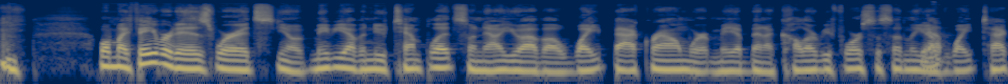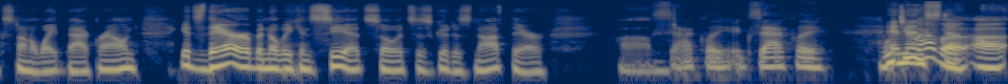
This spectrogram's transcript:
well, my favorite is where it's, you know, maybe you have a new template. So now you have a white background where it may have been a color before. So suddenly you yep. have white text on a white background. It's there, but nobody can see it. So it's as good as not there. Um, exactly, exactly. We and do have a,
